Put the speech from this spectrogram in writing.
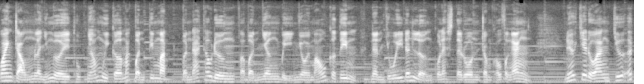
quan trọng là những người thuộc nhóm nguy cơ mắc bệnh tim mạch, bệnh đái tháo đường và bệnh nhân bị nhồi máu cơ tim nên chú ý đến lượng cholesterol trong khẩu phần ăn. Nếu chế độ ăn chứa ít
